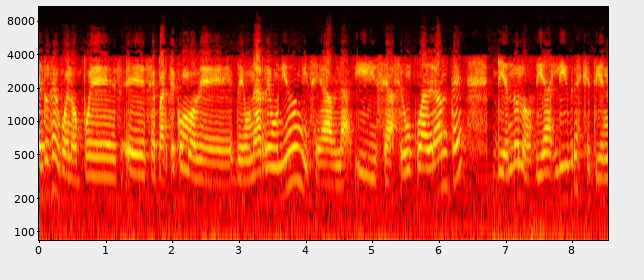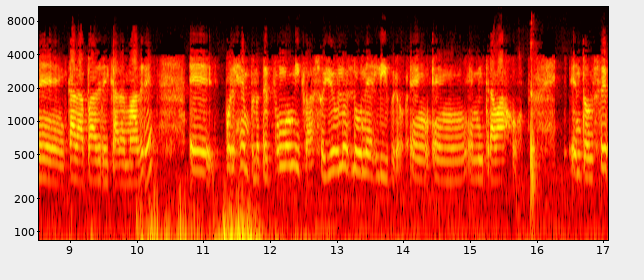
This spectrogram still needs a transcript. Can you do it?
Entonces, bueno, pues eh, se parte como de, una reunión y se habla y se hace un cuadrante viendo los días libres que tiene cada padre y cada madre Eh, por ejemplo, te pongo mi caso, yo los lunes libro en, en, en mi trabajo. Entonces,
